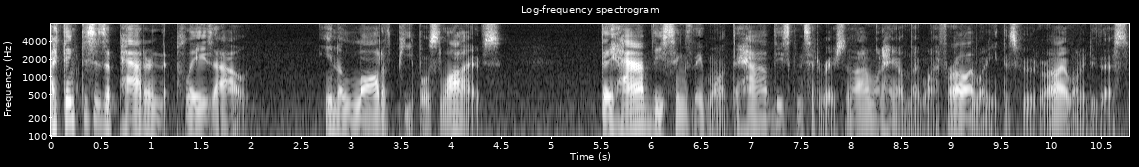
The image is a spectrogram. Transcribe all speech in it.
I think this is a pattern that plays out in a lot of people's lives. They have these things they want. They have these considerations. Oh, I want to hang out with my wife, or oh, I want to eat this food, or oh, I want to do this.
